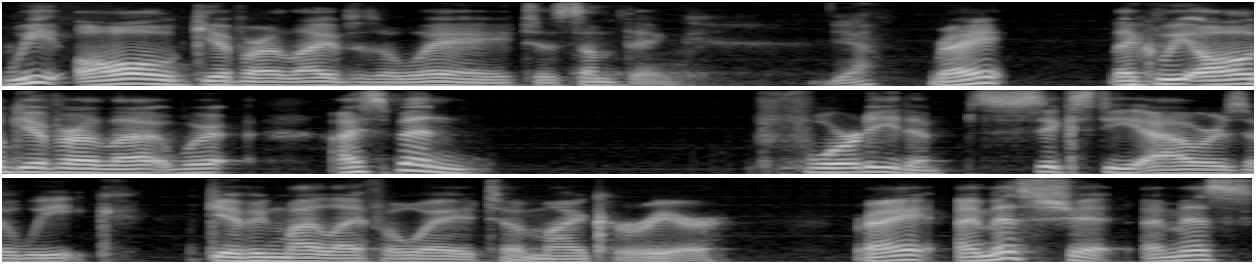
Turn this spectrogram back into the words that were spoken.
we all give our lives away to something. Yeah. Right? Like we all give our life where I spend 40 to 60 hours a week giving my life away to my career. Right? I miss shit. I miss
